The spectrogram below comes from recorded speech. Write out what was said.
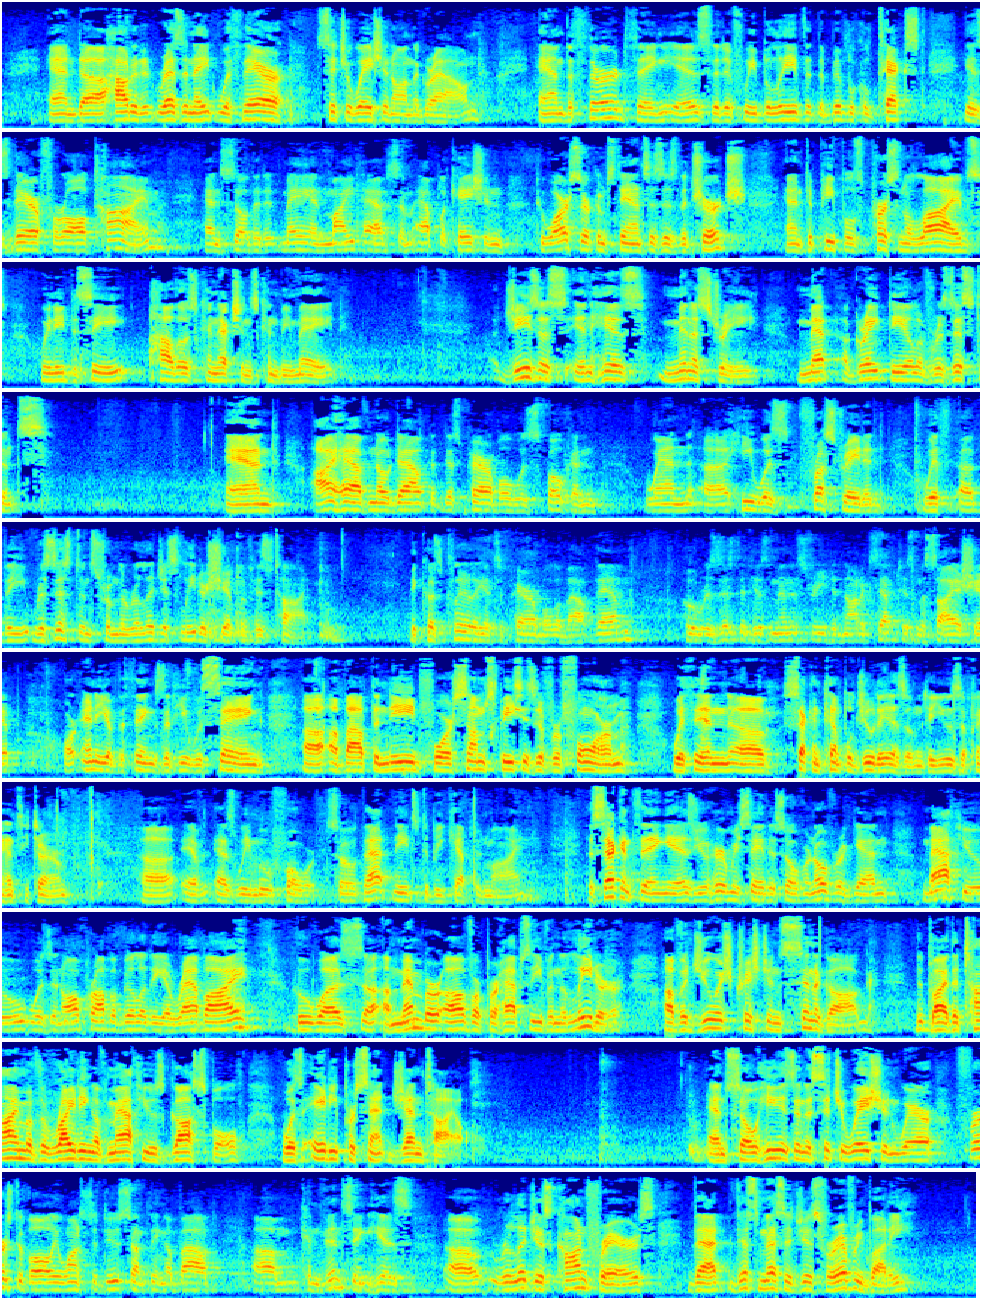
and uh, how did it resonate with their situation on the ground? And the third thing is that if we believe that the biblical text is there for all time, and so that it may and might have some application to our circumstances as the church and to people's personal lives, we need to see how those connections can be made. Jesus, in his ministry, met a great deal of resistance. And I have no doubt that this parable was spoken when uh, he was frustrated with uh, the resistance from the religious leadership of his time. Because clearly it's a parable about them who resisted his ministry, did not accept his messiahship, or any of the things that he was saying uh, about the need for some species of reform within uh, Second Temple Judaism, to use a fancy term, uh, as we move forward. So that needs to be kept in mind. The second thing is, you hear me say this over and over again, Matthew was in all probability a rabbi who was uh, a member of, or perhaps even the leader of a Jewish Christian synagogue that by the time of the writing of Matthew's gospel was 80% Gentile. And so he is in a situation where, first of all, he wants to do something about um, convincing his uh, religious confreres that this message is for everybody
